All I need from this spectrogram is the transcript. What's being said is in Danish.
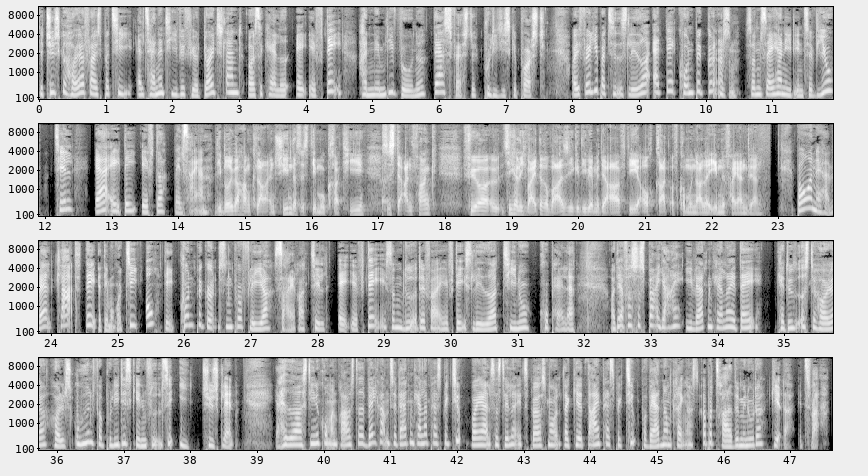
Det tyske højrefløjsparti Alternative für Deutschland, også kaldet AFD, har nemlig vundet deres første politiske post. Og ifølge partiets leder er det kun begyndelsen, sådan sagde han i et interview til RAD efter Valseiern. Die Bürger haben klar entschieden, das ist Demokratie. Das ist der Anfang für äh, sicherlich weitere Wahlsiege, die wir mit der AfD auch gerade auf kommunaler Ebene feiern werden. Borgerne har valgt klart, det er demokrati, og det er kun begyndelsen på flere sejre til AFD. Sådan lyder det fra AFD's leder Tino Kropala. Og derfor så spørger jeg i Verden kalder i dag, kan det yderste højre holdes uden for politisk indflydelse i Tyskland. Jeg hedder Stine Krohmann Dragsted. Velkommen til Verden kalder perspektiv, hvor jeg altså stiller et spørgsmål, der giver dig perspektiv på verden omkring os, og på 30 minutter giver dig et svar.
